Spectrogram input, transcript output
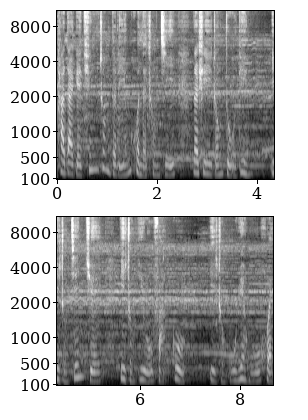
它带给听众的灵魂的冲击，那是一种笃定，一种坚决，一种义无反顾，一种无怨无悔，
